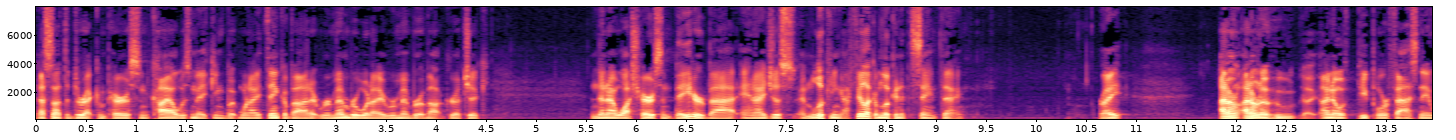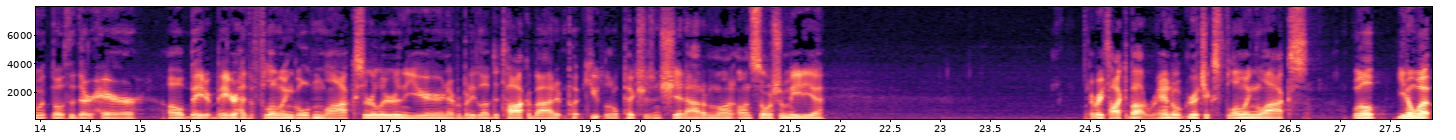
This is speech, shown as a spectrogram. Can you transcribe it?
that's not the direct comparison Kyle was making, but when I think about it, remember what I remember about Grichuk and then I watch Harrison Bader bat, and I just am looking. I feel like I'm looking at the same thing, right? I don't. I don't know who. I know people are fascinated with both of their hair. Oh, Bader, Bader had the flowing golden locks earlier in the year, and everybody loved to talk about it and put cute little pictures and shit out of him on, on social media. Everybody talked about Randal Grichuk's flowing locks. Well, you know what,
